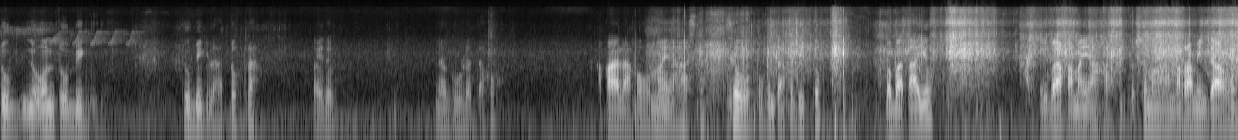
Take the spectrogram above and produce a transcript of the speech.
tub noon tubig tubig lahat to la kaidol nagulat ako akala ko may ahas na so pupunta ako dito baba tayo ay baka may ahas dito sa mga maraming dahon.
